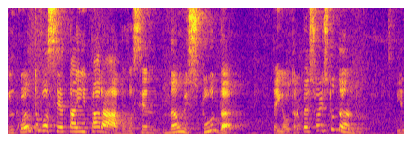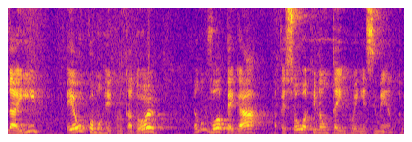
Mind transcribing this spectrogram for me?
Enquanto você está aí parado, você não estuda, tem outra pessoa estudando. E daí, eu como recrutador, eu não vou pegar a pessoa que não tem conhecimento,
